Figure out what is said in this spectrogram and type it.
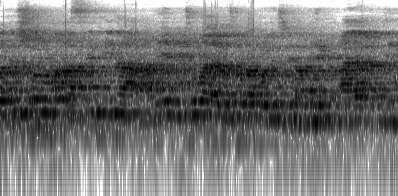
আপনাদের স্মরণ আছে কি না আমি এক সময় আলোচনা করেছিলাম এক আয়াত নিয়ে।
